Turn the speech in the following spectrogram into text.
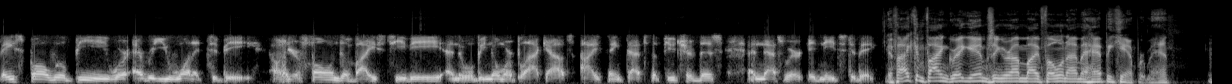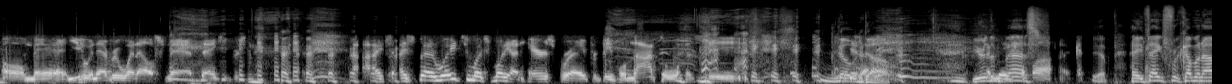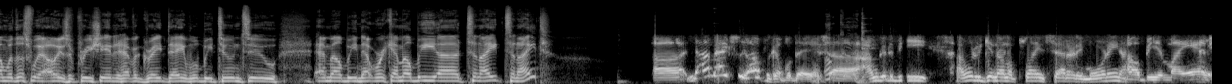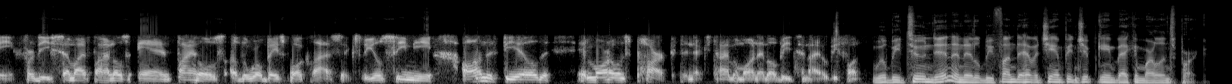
baseball will be wherever you want it to be on your phone, device, TV, and there will be no more blackouts. I think that's the future of this, and that's where it needs to be. If I can find Greg Amsinger on my phone, I'm a happy camper, man. Oh man, you and everyone else, man. Thank you for. I, I spend way too much money on hairspray for people not to want to see. no you doubt. You're the mean, best. Yep. Hey, thanks for coming on with us. We always appreciate it. Have a great day. We'll be tuned to MLB Network. MLB uh, tonight. Tonight. Uh, no, I'm actually off a couple days. Okay. Uh, I'm going to be I'm going to be getting on a plane Saturday morning. I'll be in Miami for the semifinals and finals of the World Baseball Classic. So you'll see me on the field in Marlins Park the next time I'm on MLB tonight. It'll be fun. We'll be tuned in, and it'll be fun to have a championship game back in Marlins Park.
